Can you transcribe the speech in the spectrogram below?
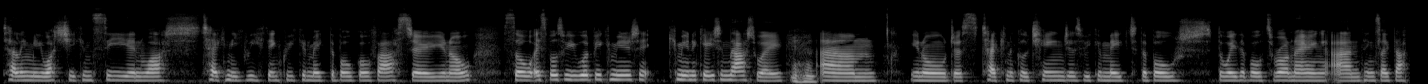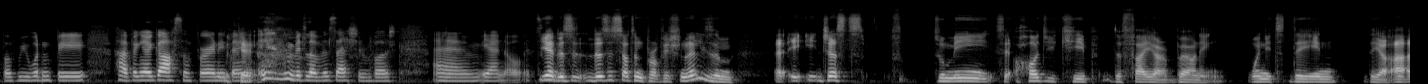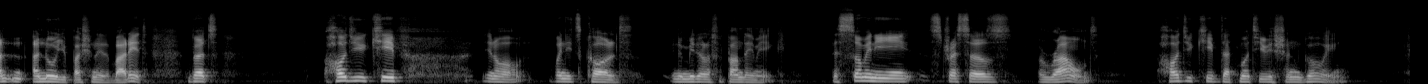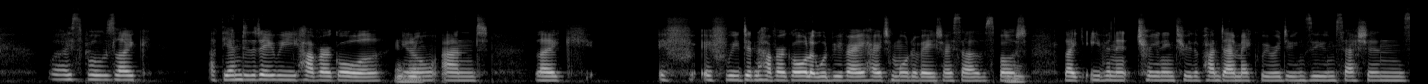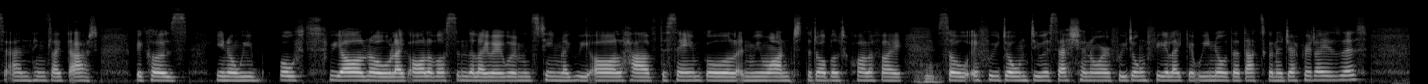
telling me what she can see and what technique we think we can make the boat go faster. You know, so I suppose we would be communi- communicating that way. Um, you know, just technical changes we can make to the boat, the way the boat's running, and things like that. But we wouldn't be having a gossip or anything Okay. in the middle of a session. But um, yeah, no, it's yeah, there's a, there's a certain professionalism. Uh, it, it just to me, say, how do you keep the fire burning when it's day in out? I, I- I know you're passionate about it, but how do you keep, you know, when it's cold in the middle of a pandemic? There's so many stressors around. How do you keep that motivation going? Well, I suppose like at the end of the day we have our goal, you mm-hmm. know, and like if if we didn't have our goal it would be very hard to motivate ourselves. But like even it training through the pandemic we were doing Zoom sessions and things like that because, you know, we both we all know like all of us in the lightweight women's team, like we all have the same goal and we want the double to qualify. So if we don't do a session or if we don't feel like it, we know that that's going to jeopardize it.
